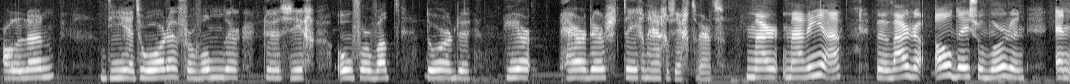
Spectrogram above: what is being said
allen die het hoorden verwonderden zich over wat door de heer herders tegen hen gezegd werd. Maar Maria bewaarde al deze woorden en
